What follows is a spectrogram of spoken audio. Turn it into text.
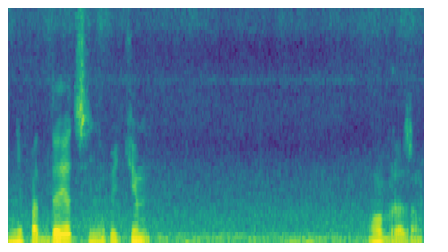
Не поддается никаким образом.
